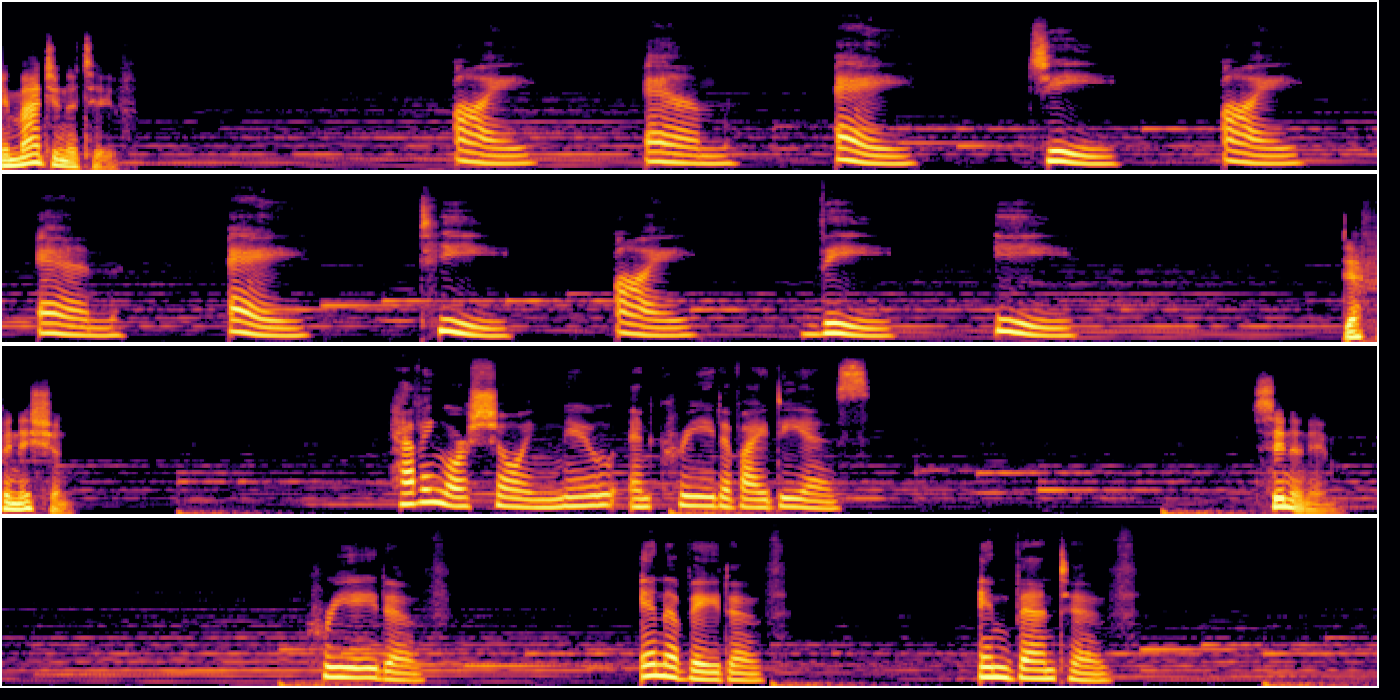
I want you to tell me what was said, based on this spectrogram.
Imaginative. I M A G I N A T I V E. Definition. Having or showing new and creative ideas. Synonym. Creative, Innovative, Inventive.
